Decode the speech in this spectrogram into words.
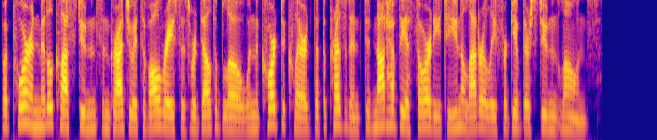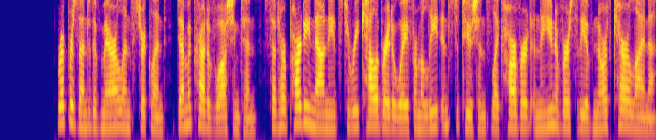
but poor and middle class students and graduates of all races were dealt a blow when the court declared that the president did not have the authority to unilaterally forgive their student loans. Representative Marilyn Strickland, Democrat of Washington, said her party now needs to recalibrate away from elite institutions like Harvard and the University of North Carolina,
